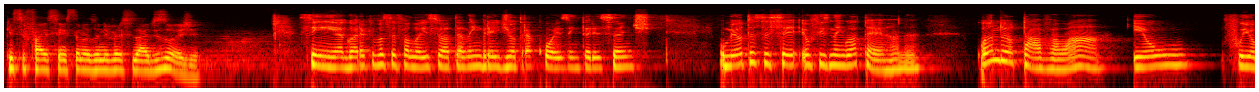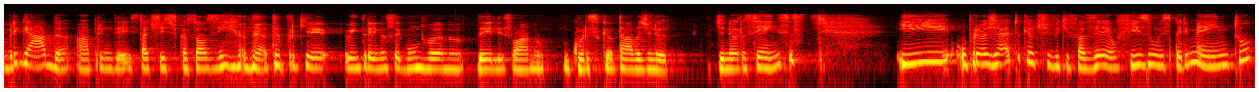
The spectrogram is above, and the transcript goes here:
que se faz ciência nas universidades hoje. Sim, agora que você falou isso, eu até lembrei de outra coisa interessante. O meu TCC eu fiz na Inglaterra, né? Quando eu estava lá, eu fui obrigada a aprender estatística sozinha, né? Até porque eu entrei no segundo ano deles lá no curso que eu estava de de neurociências. E o projeto que eu tive que fazer, eu fiz um experimento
